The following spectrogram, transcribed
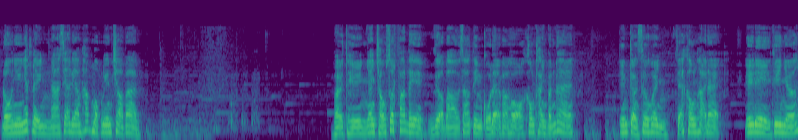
Đồ nhi nhất định là sẽ đem hắc mộc liên trở về. Vậy thì nhanh chóng xuất phát đi, dựa vào giao tình của đệ và họ không thành vấn đề. Tin tưởng sư huynh sẽ không hại đệ. Đi đi, ghi nhớ.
